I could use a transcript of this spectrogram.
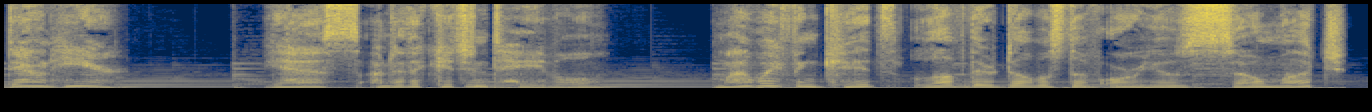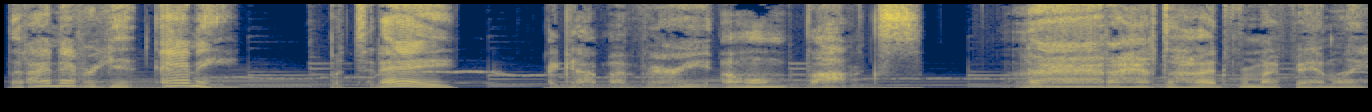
down here. Yes, under the kitchen table. My wife and kids love their double stuffed Oreos so much that I never get any. But today, I got my very own box. That I have to hide from my family.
